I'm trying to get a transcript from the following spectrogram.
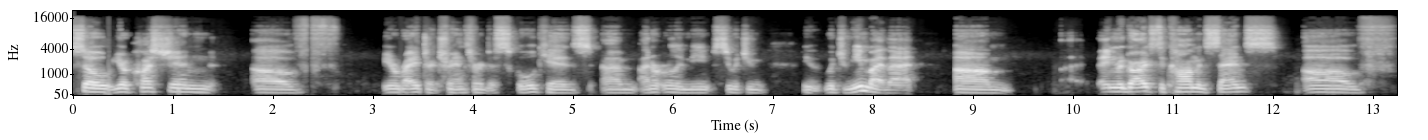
so your question of your rights are transferred to school kids, um, I don't really mean see what you, what you mean by that. Um, in regards to common sense of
